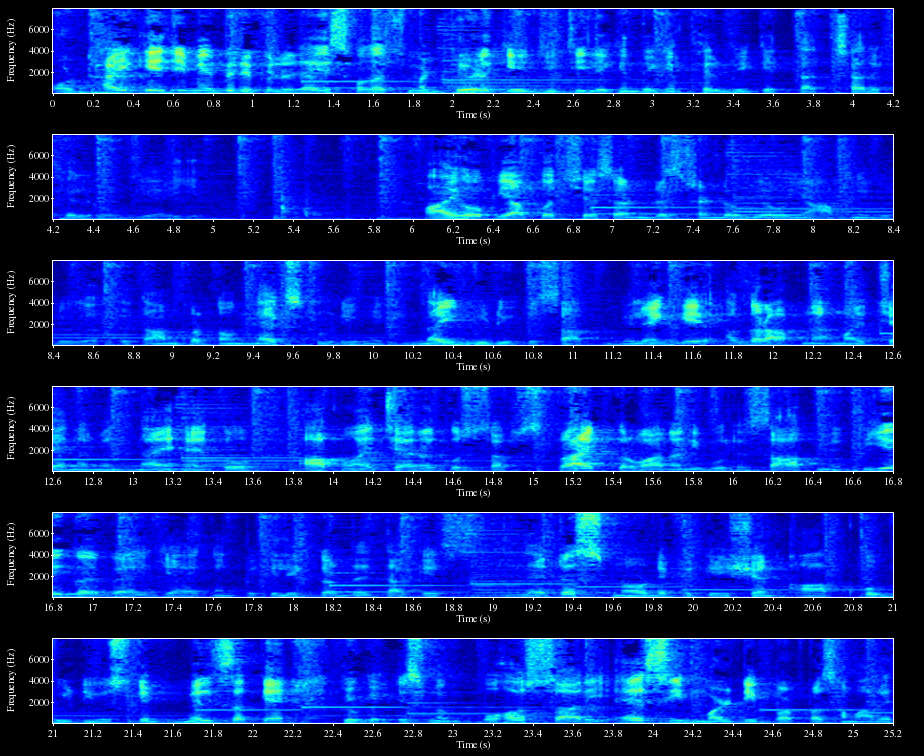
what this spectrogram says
और ढाई के जी में भी रिफिल हो जाएगा। इस वक्त इसमें डेढ़ के जी थी, लेकिन देखें फिर भी कितना अच्छा रिफिल हो गया ये। आई होप ये आपको अच्छे से अंडरस्टैंड हो गया हो यहाँ अपनी वीडियो का अख्ताम करता हूँ। नेक्स्ट वीडियो में एक नई वीडियो के साथ मिलेंगे। अगर आपने हमारे चैनल में नए हैं तो आप हमारे चैनल को सब्सक्राइब करवाना नहीं भूलें। साथ में दिए गए बेल के आइकन पर क्लिक कर दें ताकि लेटेस्ट नोटिफिकेशन आपको वीडियोज़ के मिल सकें, क्योंकि इसमें बहुत सारी ऐसी मल्टीपर्पज़ हमारे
